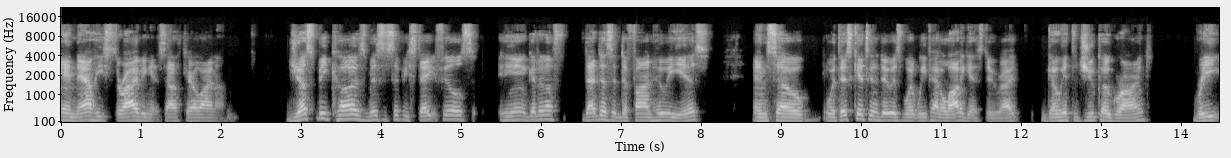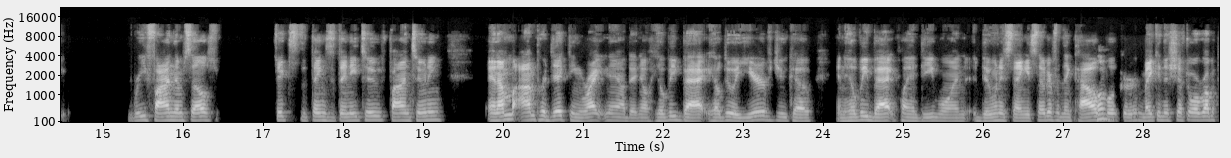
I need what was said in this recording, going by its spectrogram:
And now he's thriving at South Carolina. Just because Mississippi State feels he ain't good enough, that doesn't define who he is. And so what this kid's going to do is what we've had a lot of guests do, right? Go hit the JUCO grind, re refine themselves, fix the things that they need to, fine tuning. And I'm I'm predicting right now, Daniel, he'll be back. He'll do a year of JUCO and he'll be back playing D1, doing his thing. It's no different than Kyle Oh. Booker making the shift or Robert.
